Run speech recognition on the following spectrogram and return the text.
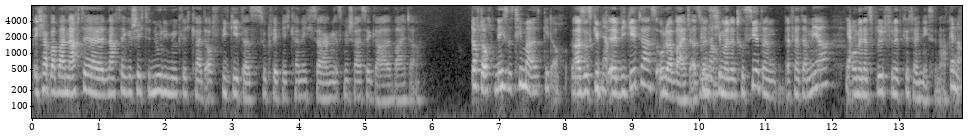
ich habe aber nach der, nach der Geschichte nur die Möglichkeit, auf wie geht das zu klicken. Ich kann nicht sagen, ist mir scheißegal, weiter. Doch, doch, nächstes Thema, es geht auch. Also es gibt, Ja. äh, wie geht das oder weiter. Also wenn Genau. sich jemand interessiert, dann erfährt er mehr. Ja. Und wenn er es blöd findet, kriegt er die nächste Nachricht. Genau.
